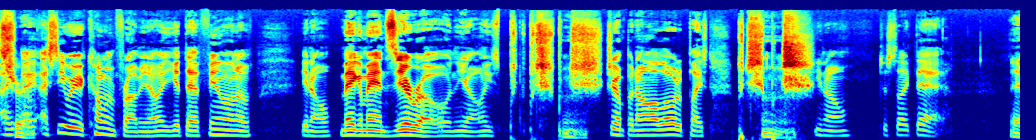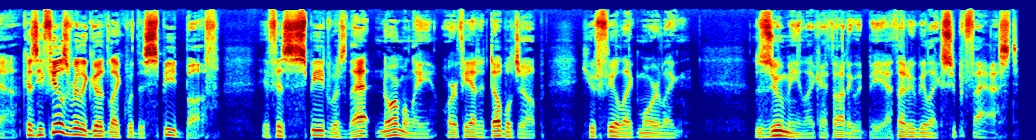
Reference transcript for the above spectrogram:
I. I, I see where you're coming from. You know, you get that feeling of, you know, Mega Man Zero, and, you know, he's Mm. jumping all over the place, you know, just like that. Yeah, because he feels really good, like with his speed buff. If his speed was that normally, or if he had a double jump, he would feel like more like zoomy, like I thought he would be. I thought he would be like super fast.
